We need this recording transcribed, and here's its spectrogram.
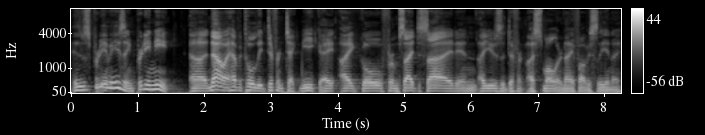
it was pretty amazing, pretty neat. Uh, now I have a totally different technique. I, I go from side to side and I use a different, a smaller knife, obviously, and I,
